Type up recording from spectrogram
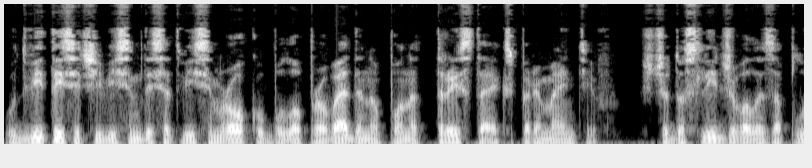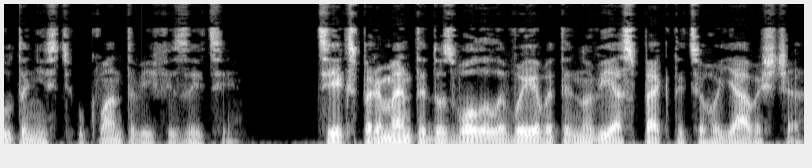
У 2088 року було проведено понад 300 експериментів, що досліджували заплутаність у квантовій фізиці. Ці експерименти дозволили виявити нові аспекти цього явища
